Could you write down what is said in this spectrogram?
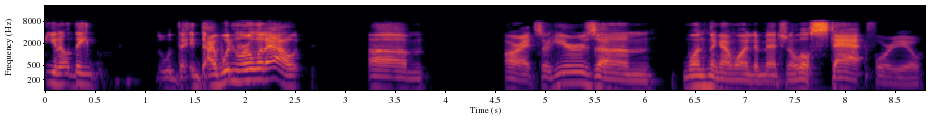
you know they, they I wouldn't rule it out. Um, all right, so here's um one thing I wanted to mention, a little stat for you.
